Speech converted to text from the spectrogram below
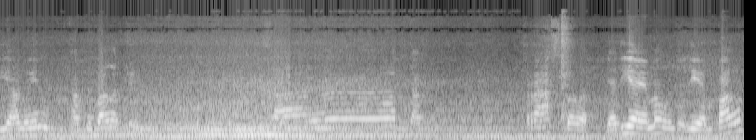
dianuin kaku banget cuy. Sangat kaku. Keras banget. Jadi ya emang untuk di Empang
